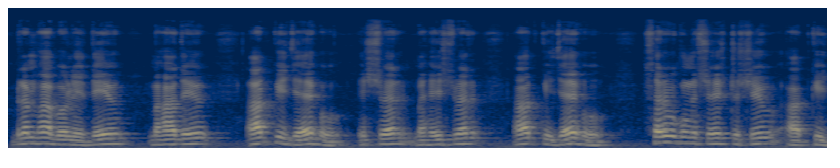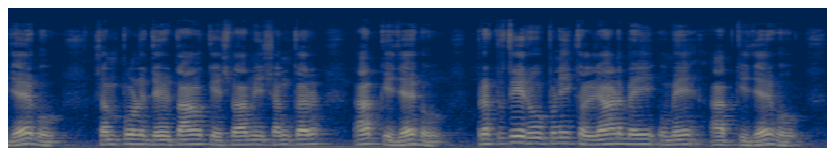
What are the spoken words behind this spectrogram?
ब्रह्मा बोले, देव, महादेव, आपकी जय हो, ईश्वर, महेश्वर, आपकी जय हो सर्वगुण श्रेष्ठ शिव आपकी जय हो, संपूर्ण देवताओं के स्वामी शंकर आपकी जय हो प्रकृति रूपणी कल्याणमयी उमे आपकी जय हो।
